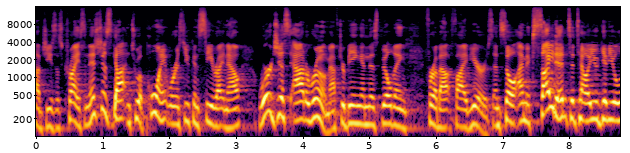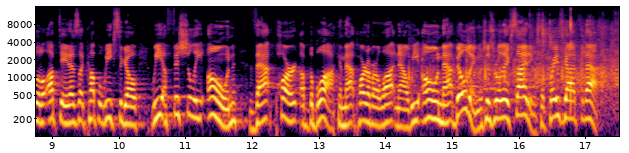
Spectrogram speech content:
of Jesus Christ. And it's just gotten to a point where, as you can see right now, we're just out of room after being in this building for about five years. And so I'm excited to tell you, give you a little update. As a couple weeks ago, we officially own that part of the block and that part of our lot now. We own that building, which is really exciting. So praise God for that.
